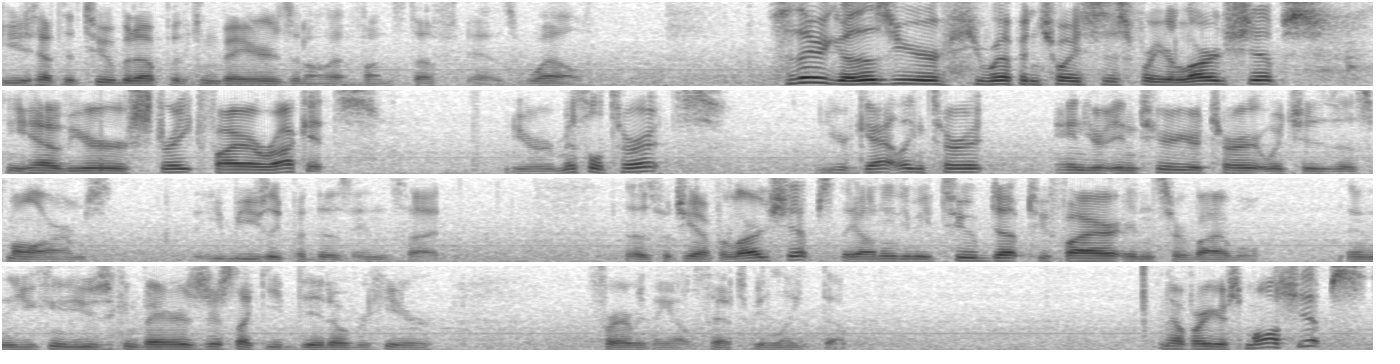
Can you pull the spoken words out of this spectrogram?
You just have to tube it up with conveyors and all that fun stuff as well. So there you go. Those are your, your weapon choices for your large ships. You have your straight fire rockets, your missile turrets, your Gatling turret, and your interior turret, which is uh, small arms. You usually put those inside. That's what you have for large ships. They all need to be tubed up to fire in survival. And you can use the conveyors just like you did over here for everything else. They have to be linked up. Now for your small ships,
